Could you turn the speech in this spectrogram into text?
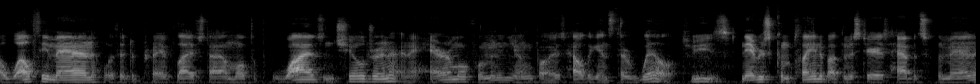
a wealthy man with a depraved lifestyle, multiple wives and children, and a harem of women and young boys held against their will. Jeez. Neighbors complained about the mysterious habits of the man,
